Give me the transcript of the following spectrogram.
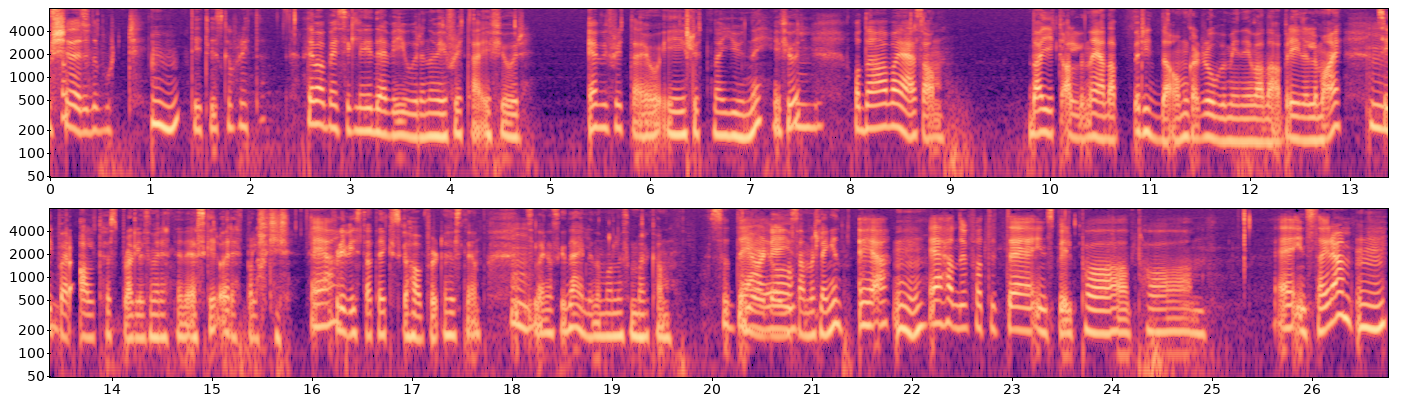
Og kjøre det bort Mm. dit vi skal flytte. Det var basically det vi gjorde når vi flytta i fjor. Ja, vi flytta jo i slutten av juni i fjor. Mhm. Og da var jeg sånn Da gikk alle, når jeg da rydda om garderoben min i hva da, april eller mai, Mm. så gikk bare alt høstplagg liksom rett ned i esker og rett på lager. Ja. For de visste at jeg ikke skulle ha opp før til høsten igjen. Mm. Så det er ganske deilig når man liksom bare kan Så det Gjør det jo i samme slengen. Ja. Mm. Jeg hadde jo fått et uh, innspill på, på uh, Instagram Mm.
